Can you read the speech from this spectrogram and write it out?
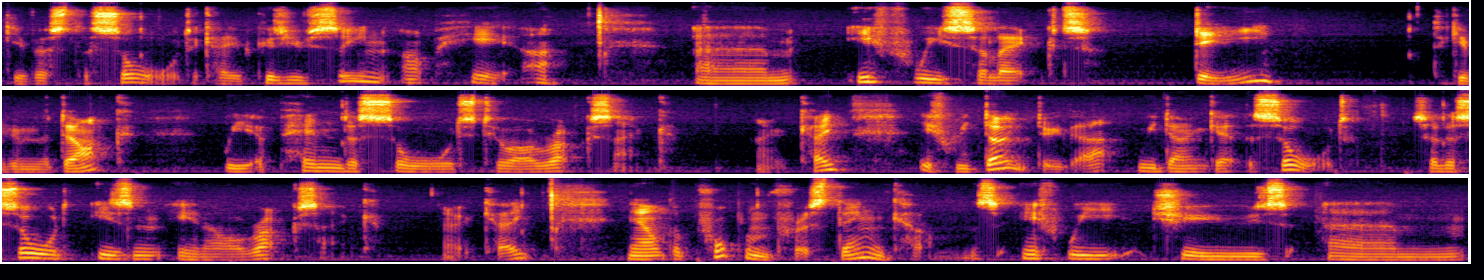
give us the sword. Okay, because you've seen up here, um, if we select D to give him the duck, we append a sword to our rucksack. Okay, if we don't do that, we don't get the sword. So the sword isn't in our rucksack. Okay, now the problem for us then comes if we choose um,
